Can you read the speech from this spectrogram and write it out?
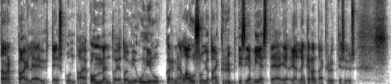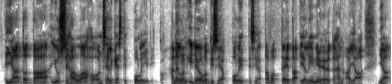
tarkkailee yhteiskuntaa ja kommentoi ja toimii unilukkarina ja lausuu jotain kryptisiä viestejä ja jälleen kerran tämä kryptisyys. Ja tota, Jussi halla on selkeästi poliitikko. Hänellä on ideologisia poliittisia tavoitteita ja linjoja, joita hän ajaa. Ja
